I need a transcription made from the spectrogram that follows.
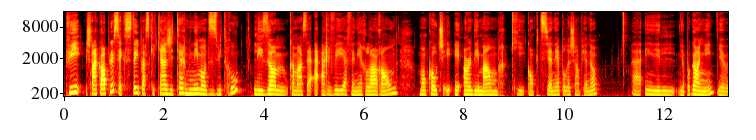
Puis, je suis encore plus excitée parce que quand j'ai terminé mon 18 trous, les hommes commençaient à arriver à finir leur ronde. Mon coach est, un des membres qui compétitionnait pour le championnat. Euh, et il n'a pas gagné. Il n'a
